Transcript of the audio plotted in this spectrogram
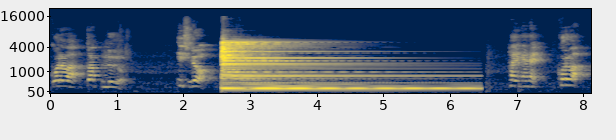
これはカップヌードル。1秒はいはいはい。これは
